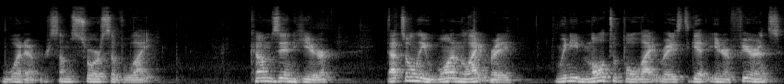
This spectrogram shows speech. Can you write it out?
whatever, some source of light. Comes in here. That's only one light ray. We need multiple light rays to get interference.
